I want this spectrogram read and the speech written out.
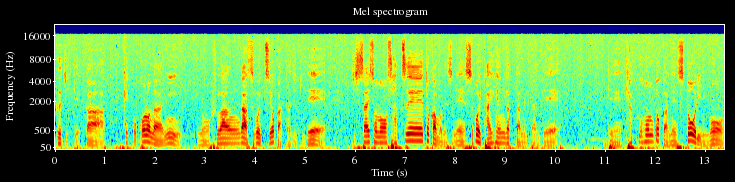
ク時っていうか結構コロナにの不安がすごい強かった時期で実際その撮影とかもですねすごい大変だったみたいでで脚本とかねストーリーも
